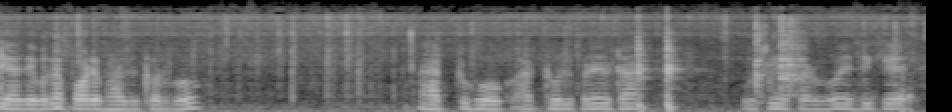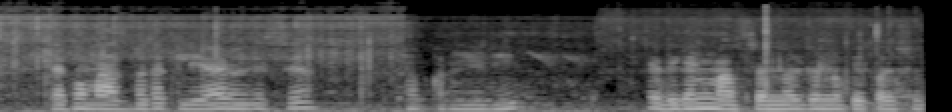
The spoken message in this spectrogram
পেঁয়াজ এগুলো পরে ভাজি করব। একটু হোক, আর একটু হলে পরে ওটা উঠিয়ে করব। এদিকে দেখো মাছ ভাজা ক্লিয়ার হয়ে গেছে। সব কটা রেডি এদিকে আমি মাছ রান্নার জন্য প্রিপারেশন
